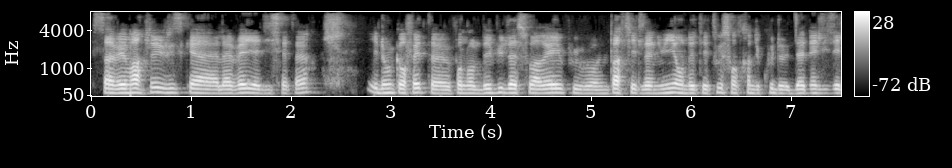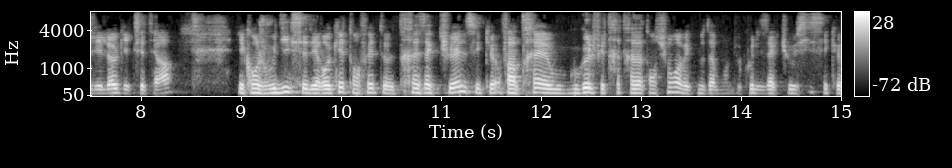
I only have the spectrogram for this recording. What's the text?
ça avait marché jusqu'à la veille à 17h et donc, en fait, euh, pendant le début de la soirée, puis une partie de la nuit, on était tous en train du coup d'analyser les logs, etc. Et quand je vous dis que c'est des requêtes en fait euh, très actuelles, c'est que, enfin très, Google fait très très attention avec notamment du coup les actus aussi, c'est que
